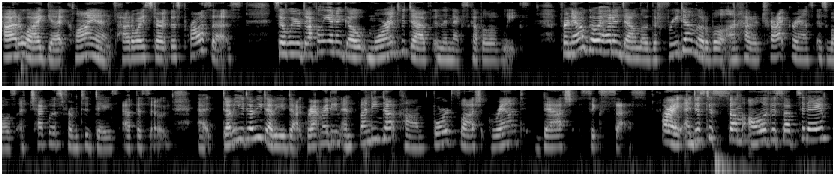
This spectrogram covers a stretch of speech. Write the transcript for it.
How do I get clients? How do I start this process? So, we're definitely going to go more into depth in the next couple of weeks. For now, go ahead and download the free downloadable on how to track grants as well as a checklist from today's episode at www.grantwritingandfunding.com forward slash grant dash success. All right, and just to sum all of this up today,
